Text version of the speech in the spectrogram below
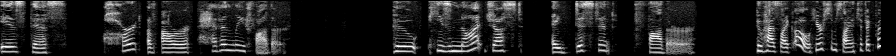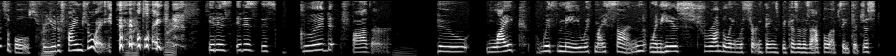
is this heart of our heavenly Father who he's not just a distant father who has like, oh, here's some scientific principles for right. you to find joy. Right. like right it is it is this good father mm. who like with me with my son when he is struggling with certain things because of his epilepsy that just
